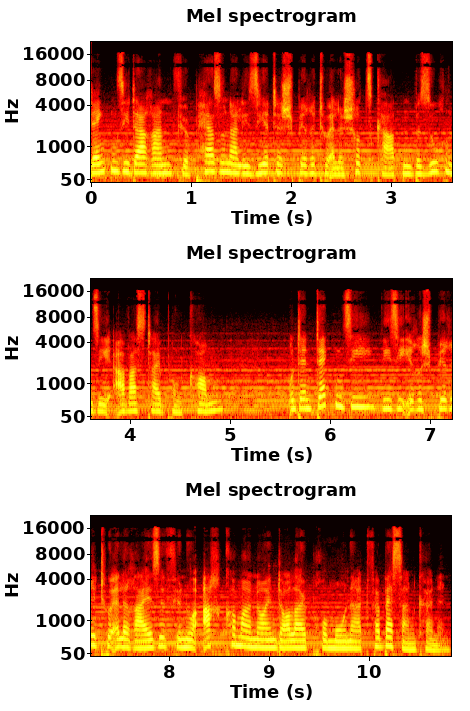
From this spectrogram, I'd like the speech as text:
Denken Sie daran, für personalisierte spirituelle Schutzkarten besuchen Sie avastai.com und entdecken Sie, wie Sie Ihre spirituelle Reise für nur 8,9 Dollar pro Monat verbessern können.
